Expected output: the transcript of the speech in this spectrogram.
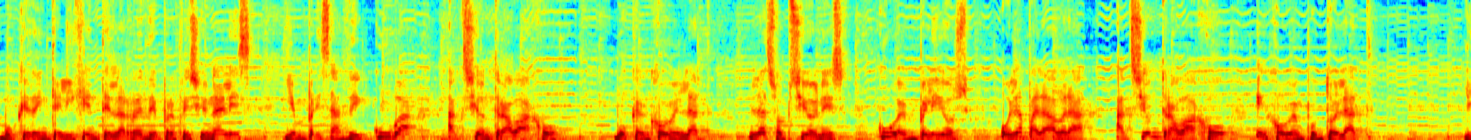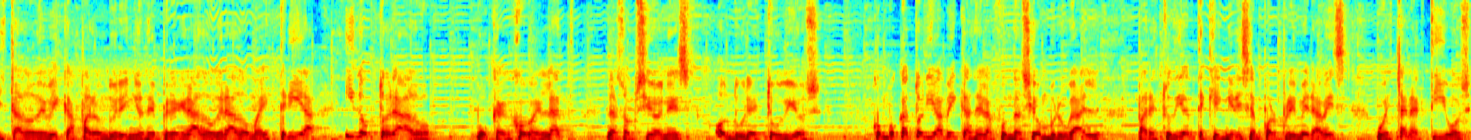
Búsqueda inteligente en la red de profesionales y empresas de Cuba Acción Trabajo. Busca en JovenLat las opciones Cuba Empleos o la palabra Acción Trabajo en joven.lat. Listado de becas para hondureños de pregrado, grado, maestría y doctorado. Busca en JovenLat las opciones Honduras Estudios. Convocatoria a becas de la Fundación Brugal para estudiantes que ingresen por primera vez o están activos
